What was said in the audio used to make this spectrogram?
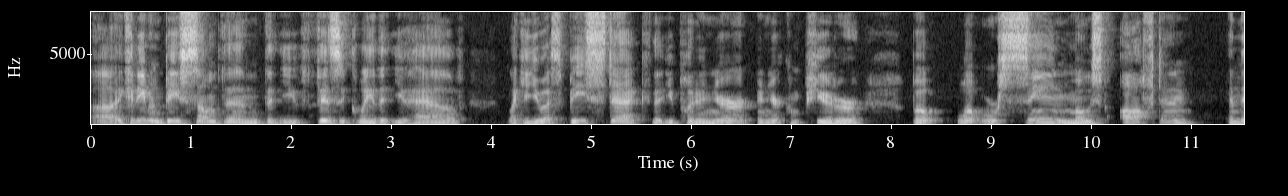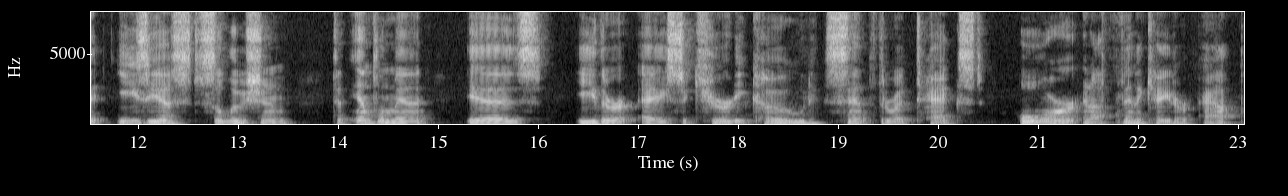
Uh, it could even be something that you physically that you have like a USB stick that you put in your in your computer. But what we're seeing most often and the easiest solution to implement is either a security code sent through a text or an authenticator app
